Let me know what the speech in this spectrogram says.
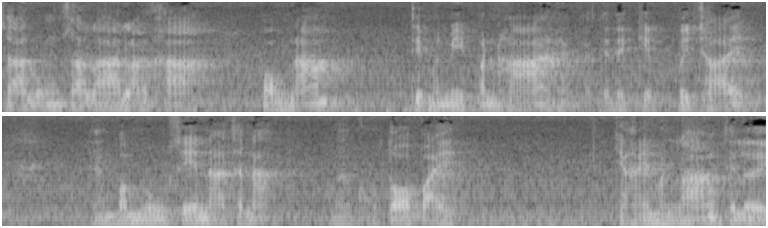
ซาลงซาลาหลังคาห้องน้ำที่มันมีปัญหาจะได้เก็บไว้ใช้บำรุงเสนาสนะต่อไป จะให้มันล้างเฉเลย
